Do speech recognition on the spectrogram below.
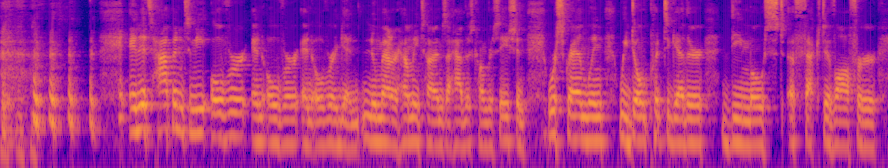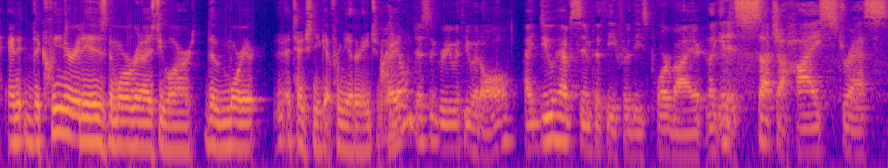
and it's happened to me over and over and over again. No matter how many times I have this conversation, we're scrambling. We don't put together the most effective offer, and the cleaner it is, the more organized you are, the more attention you get from the other agent. I don't disagree with you at all. I do have sympathy for these poor buyers. Like it is such a high stress.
